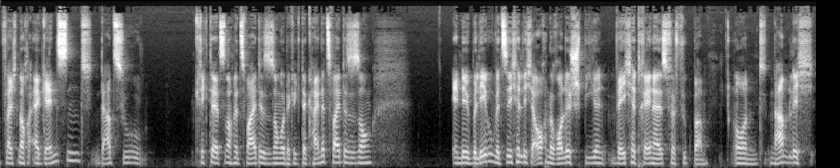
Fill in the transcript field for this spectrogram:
Vielleicht noch ergänzend dazu, kriegt er jetzt noch eine zweite Saison oder kriegt er keine zweite Saison? In der Überlegung wird sicherlich auch eine Rolle spielen, welcher Trainer ist verfügbar. Und namentlich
